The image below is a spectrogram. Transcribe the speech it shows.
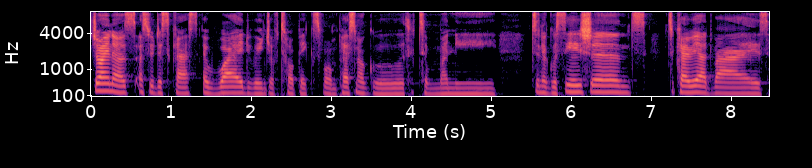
join us as we discuss a wide range of topics from personal growth to money to negotiations, to career advice,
